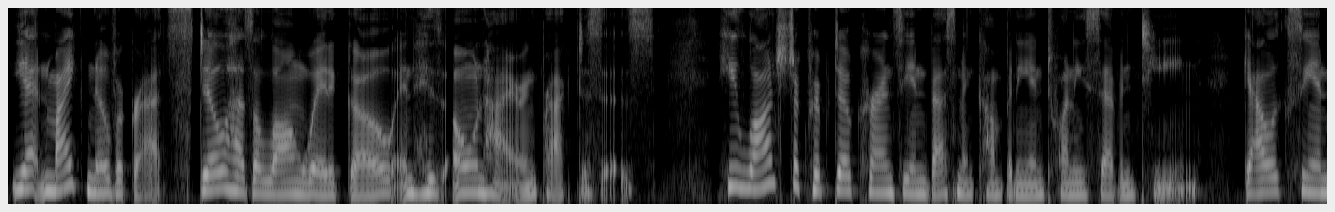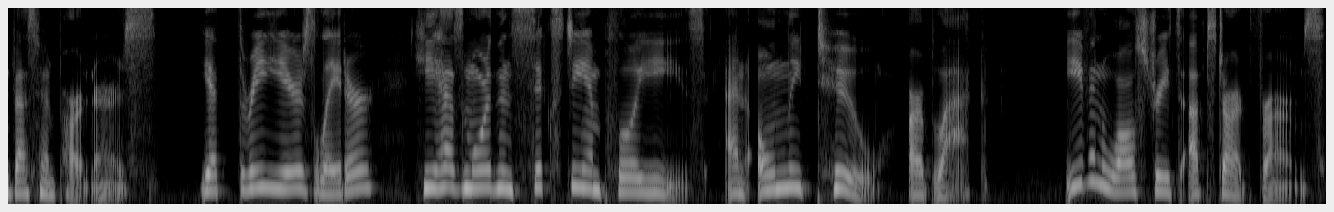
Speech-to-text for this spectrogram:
Yet Mike Novogratz still has a long way to go in his own hiring practices. He launched a cryptocurrency investment company in 2017, Galaxy Investment Partners. Yet three years later, he has more than 60 employees, and only two are black. Even Wall Street's upstart firms,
